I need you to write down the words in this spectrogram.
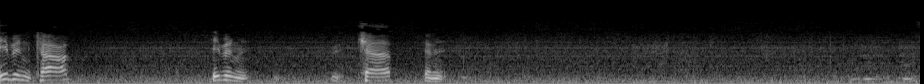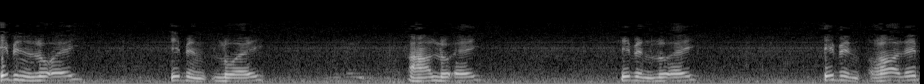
İbn Ka'b İbn Ka'b yəni İbn Luey İbn Luey Aha, Luey İbn Luey İbn Galib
